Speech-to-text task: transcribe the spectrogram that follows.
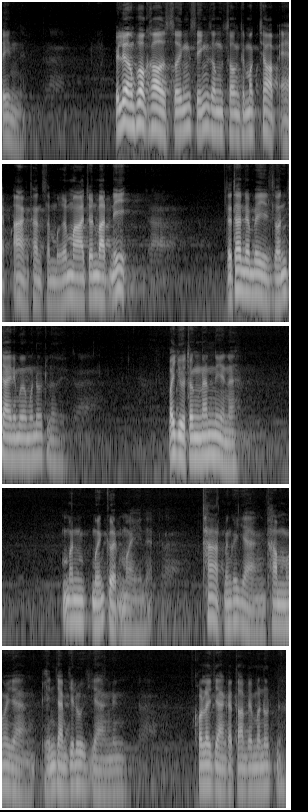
สิ้น เป็นเรื่องพวกเข้าสิงสิงทรงทรงที่มักชอบแอบอ้างท่านเสมอมาจนบัดนี้ แต่ท่านยังไม่สนใจในเมืองมนุษย์เลย ไปอยู่ตรงนั้นเนี่ยนะ มันเหมือนเกิดใหม่นะธาตุมันก็อย่างทำมันก็อย่าง เห็นยามกิรุอีกอย่างหนึ่งคนละอย่างกับตอนเป็นมนุษย์นะ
